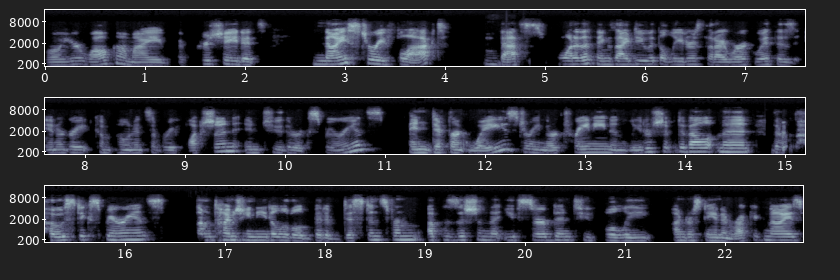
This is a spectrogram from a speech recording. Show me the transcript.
Well, you're welcome. I appreciate it. It's nice to reflect. Mm-hmm. That's one of the things I do with the leaders that I work with is integrate components of reflection into their experience in different ways during their training and leadership development, their post experience. Sometimes you need a little bit of distance from a position that you've served in to fully understand and recognize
